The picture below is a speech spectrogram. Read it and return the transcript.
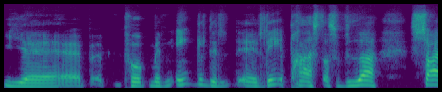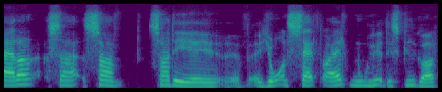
i øh, på, med den enkelte øh, lægpræst og så videre, så er der, så, så, så er det øh, jordens salt og alt muligt, og det er skide godt.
